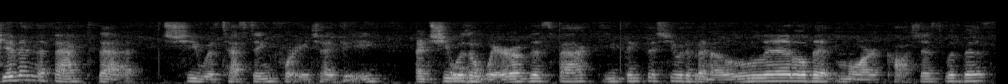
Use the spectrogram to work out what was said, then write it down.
given the fact that she was testing for HIV and she was aware of this fact, you'd think that she would have been a little bit more cautious with this.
